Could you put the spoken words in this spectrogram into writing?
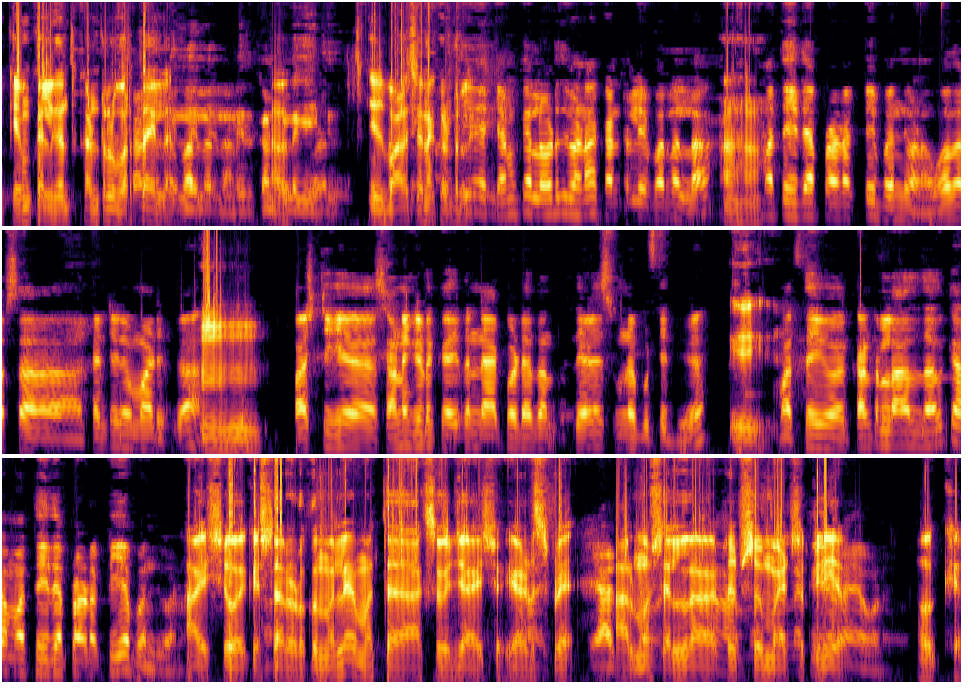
ಕೆಮಿಕಲ್ ಗಂತೂ ಕಂಟ್ರೋಲ್ ಬರ್ತಾ ಇಲ್ಲ. ಇಲ್ಲ, ಇಲ್ಲ, ಇಲ್ಲ, ಇದು ಕಂಟ್ರೋಲ್ ಐತಿ ಇದು ಬಹಳ ಚೆನ್ನಾಗಿ ಕಂಟ್ರೋಲ್ ಕೆಮಿಕಲ್ ಹೊಡೆದ್ವಿ ಅಣ್ಣ ಕಂಟ್ರೋಲ್ ಬರ್ಲಿಲ್ಲ. ಹಾ ಹಾ. ಮತ್ತೆ ಇದೇ ಪ್ರಾಡಕ್ಟ್ ಬಂದ್ವಿ ಅಣ್ಣ. ಹೋದ ವರ್ಷ ಕಂಟಿನ್ಯೂ ಮಾಡಿದ್ವಿ. ಹ್ಮ್ ಹ್ಮ್. ಫಸ್ಟ್ಗೆ ಸಣ್ಣ ಗಿಡಕ್ಕೆ ಇದನ್ನ ಯಾಕೆ ಅಂತ ಹೇಳಿ ಸುಮ್ನೆ ಬಿಟ್ಟಿದ್ವಿ. ಮತ್ತೆ ಇವಾಗ ಕಂಟ್ರೋಲ್ ಆಲ್ದಲ್ಕ ಮತ್ತೆ ಇದೇ ಪ್ರಾಡಕ್ಟ್ಗೆ ಬಂದ್ವಿ ಆಯುಷ್ ವೈಕೆ ಸ್ಟಾರ್ ಹೊಡ್ಕೊಂಡ್ಮೇಲೆ ಮತ್ತೆ ಆಕ್ಸಿವಿಜ್ ಆಯುಷ್. ಎರಡು ಸ್ಪ್ರೇ ಆಲ್ಮೋಸ್ಟ್ ಎಲ್ಲ ಟ್ರಿಪ್ಸ್ ಮೈಟ್ಸ್ ಕ್ಲಿಯರ್ ಓಕೆ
